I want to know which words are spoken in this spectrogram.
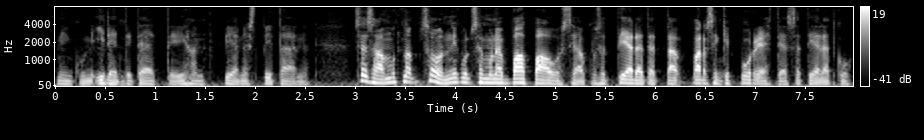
niin kuin identiteettiä ihan pienestä pitäen. Se saa, mutta no, se on niin kuin semmoinen vapaus ja kun sä tiedät, että varsinkin purjehtiessa tiedät, kun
